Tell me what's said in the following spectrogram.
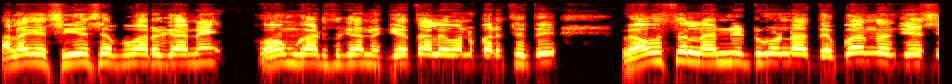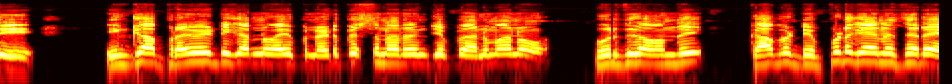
అలాగే సిఎస్ఎఫ్ వారు కానీ హోమ్ గార్డ్స్ కానీ జీతాలు ఇవ్వని పరిస్థితి. వ్యవస్థలను అన్నిటి కూడా దిగ్బంధం చేసి ఇంకా ప్రైవేటీకరణ వైపు నడిపిస్తున్నారని చెప్పి అనుమానం పూర్తిగా ఉంది. కాబట్టి ఎప్పటికైనా సరే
